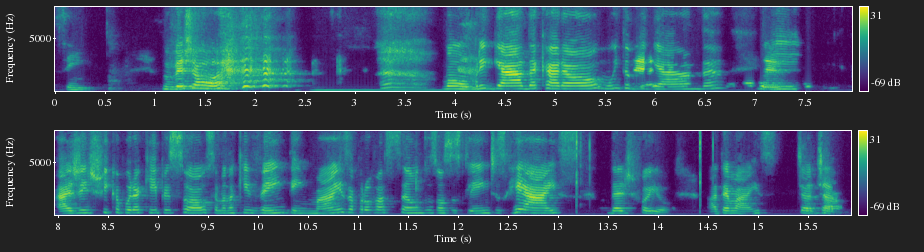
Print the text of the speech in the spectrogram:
Sim. Não vejo a hora. Bom, obrigada, Carol. Muito obrigada. E a gente fica por aqui, pessoal. Semana que vem tem mais aprovação dos nossos clientes reais da You. Até mais. tchau. tchau. tchau.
